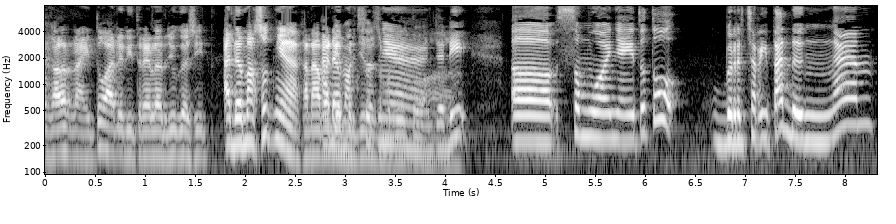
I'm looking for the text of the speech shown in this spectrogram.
yang color. Nah, itu ada di trailer juga sih. Ada maksudnya kenapa ada dia bercerita seperti itu. maksudnya. Jadi eh, semuanya itu tuh bercerita dengan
